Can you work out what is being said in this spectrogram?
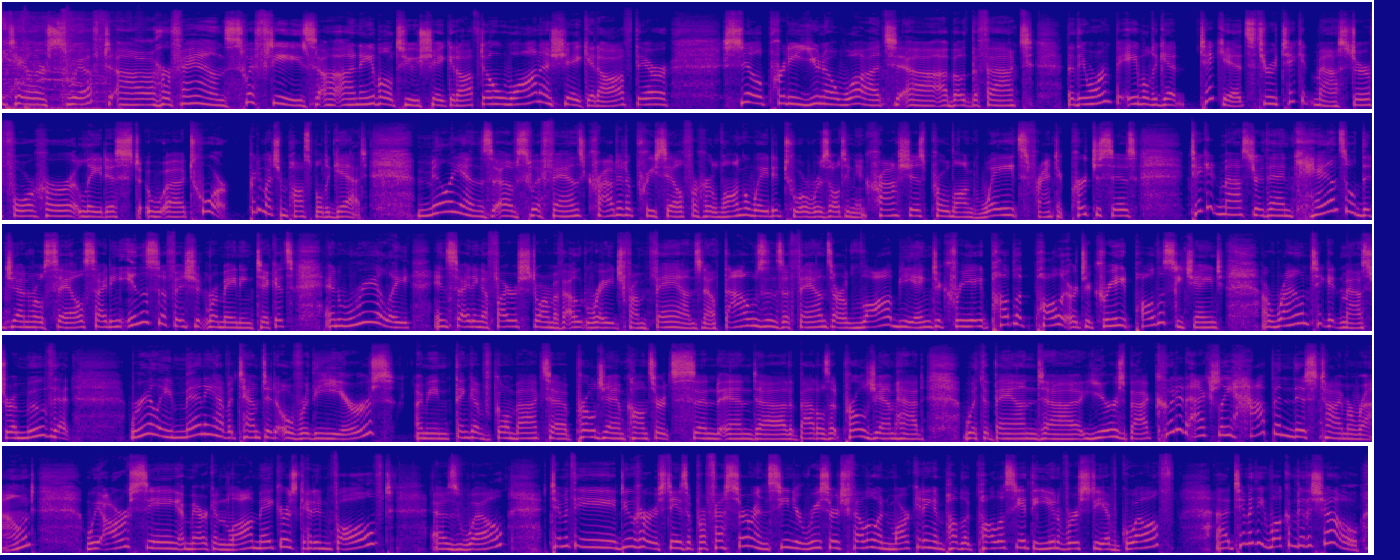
like Taylor Swift, uh, her fans, Swifties, uh, unable to shake it off, don't want to shake it off. They're still pretty, you know what, uh, about the fact that they weren't able to get tickets through Ticketmaster for her latest uh, tour pretty much impossible to get. Millions of Swift fans crowded a presale for her long awaited tour, resulting in crashes, prolonged waits, frantic purchases. Ticketmaster then canceled the general sale, citing insufficient remaining tickets and really inciting a firestorm of outrage from fans. Now, thousands of fans are lobbying to create public or to create policy change around Ticketmaster, a move that really many have attempted over the years. I mean, think of going back to Pearl Jam concerts and and uh, the battles that Pearl Jam had with the band uh, years back. Could it actually happen this time around? We are seeing American lawmakers get involved as well. Timothy Dewhirst is a professor and senior research fellow in marketing and public policy at the University of Guelph. Uh, Timothy, welcome to the show.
